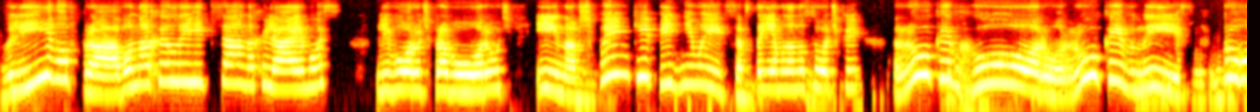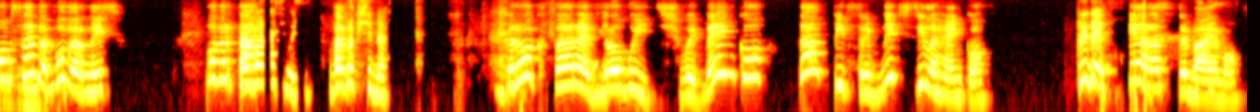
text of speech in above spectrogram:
Вліво, вправо нахилиться, нахиляємось. Ліворуч, праворуч. І навшпиньки піднімиться. Встаємо на носочки. Руки вгору, руки вниз. Кругом себе повернись. Повертай. Вокруг. Крок вперед зробить швиденько та підстрибніть всі легенько. Прыгай. Ще раз стрибаємо.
